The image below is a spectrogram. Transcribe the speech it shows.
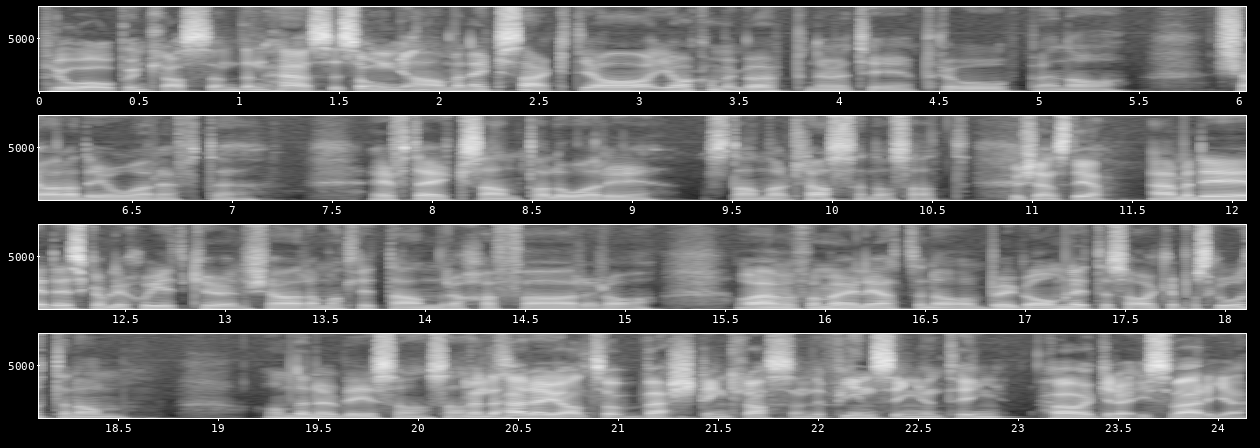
Pro Open-klassen den här säsongen. Ja men exakt, jag, jag kommer gå upp nu till Pro Open och köra det i år efter, efter x antal år i standardklassen. Då, så att, Hur känns det? ja, men det, det ska bli skitkul, köra mot lite andra chaufförer och, och även få möjligheten att bygga om lite saker på skoten om, om det nu blir så. så att, Men det här är ju alltså värstingklassen. Det finns ingenting högre i Sverige.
